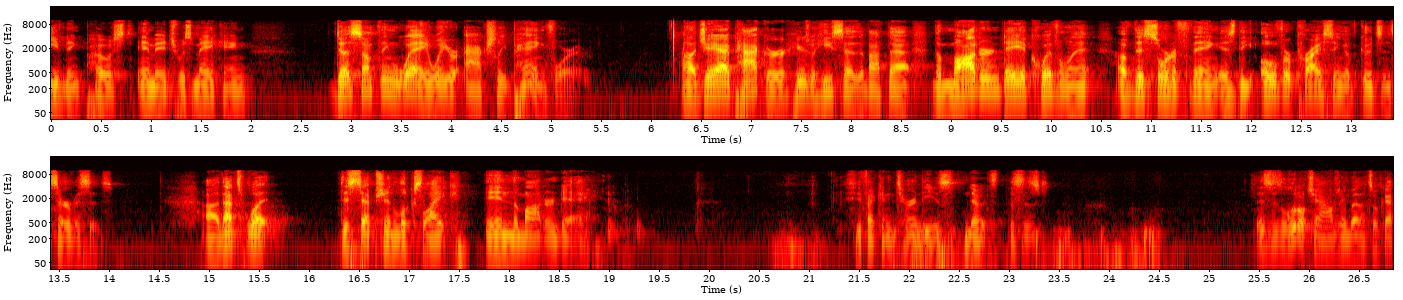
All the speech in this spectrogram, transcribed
Evening Post image was making. Does something weigh what you're actually paying for it? Uh, J.I. Packer, here's what he says about that. The modern day equivalent of this sort of thing is the overpricing of goods and services. Uh, that's what deception looks like in the modern day. See if I can turn these notes. This is this is a little challenging, but that's okay.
